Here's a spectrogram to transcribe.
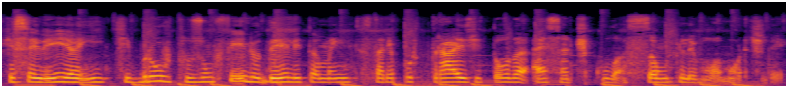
que seria aí que Brutus, um filho dele, também estaria por trás de toda essa articulação que levou à morte dele.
